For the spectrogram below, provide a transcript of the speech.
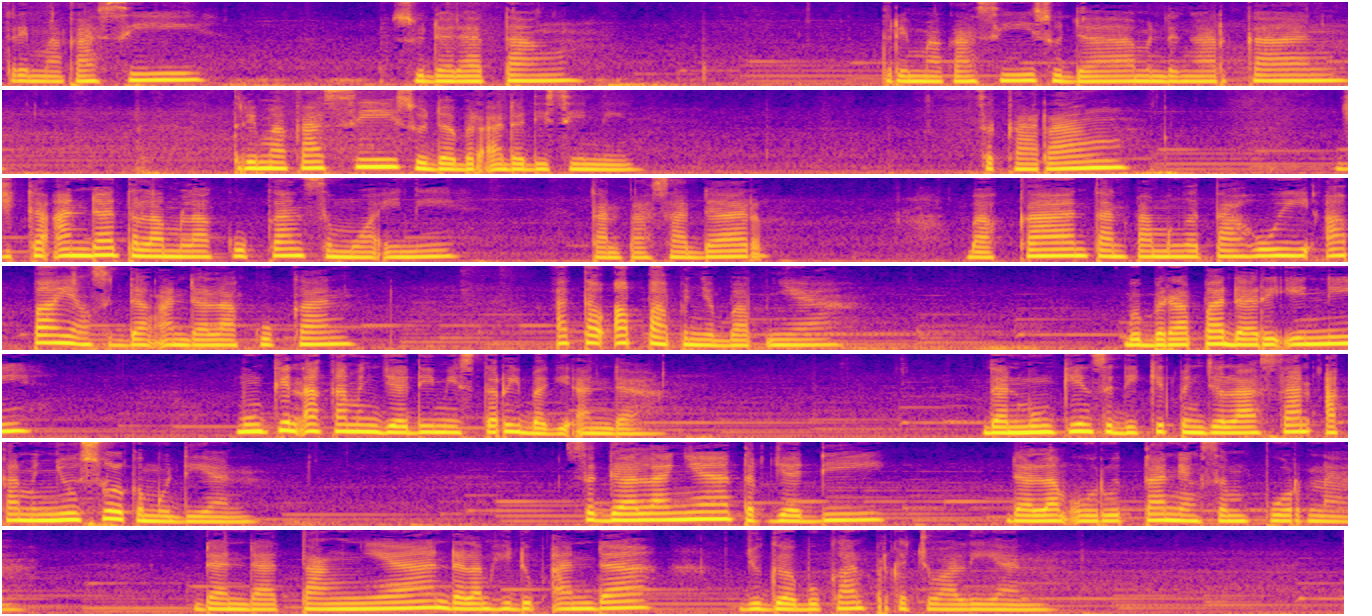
Terima kasih sudah datang. Terima kasih sudah mendengarkan. Terima kasih sudah berada di sini. Sekarang, jika Anda telah melakukan semua ini tanpa sadar, bahkan tanpa mengetahui apa yang sedang Anda lakukan atau apa penyebabnya, beberapa dari ini mungkin akan menjadi misteri bagi Anda. Dan mungkin sedikit penjelasan akan menyusul kemudian. Segalanya terjadi dalam urutan yang sempurna, dan datangnya dalam hidup Anda juga bukan perkecualian.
